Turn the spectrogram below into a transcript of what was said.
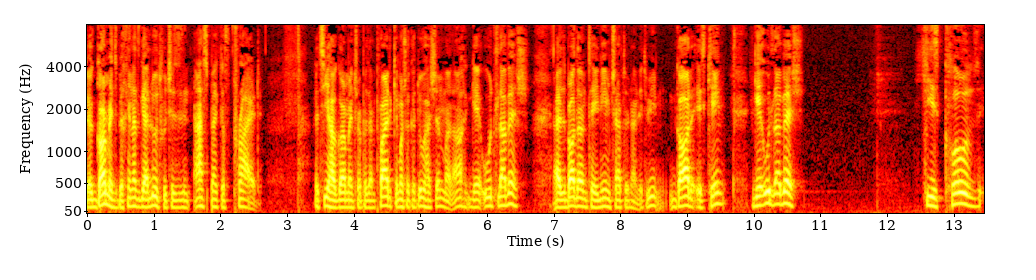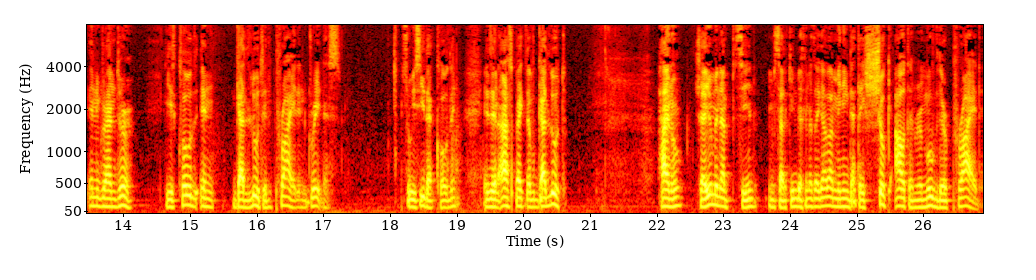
their garments, bechinat galut, which is an aspect of pride. Let's see how garments represent pride. As brought down in Tehillim chapter 93, God is king, geut lavesh. He is clothed in grandeur. He is clothed in gadlut, in pride, in greatness. So we see that clothing is an aspect of gadlut. Hanu, meaning that they shook out and removed their pride.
